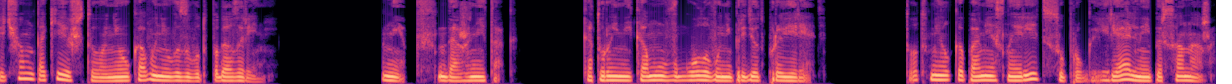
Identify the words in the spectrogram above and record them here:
Причем такие, что ни у кого не вызовут подозрений. Нет, даже не так. Который никому в голову не придет проверять. Тот мелкопоместный рейд с супругой — реальные персонажи.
